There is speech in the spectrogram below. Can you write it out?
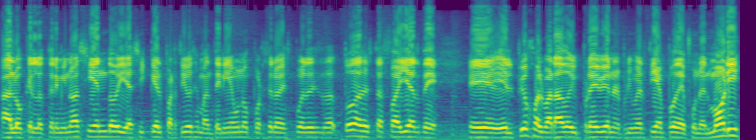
a lo que lo terminó haciendo y así que el partido se mantenía 1 por 0 después de todas estas fallas de eh, el Piojo Alvarado y previo en el primer tiempo de Funel Mori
